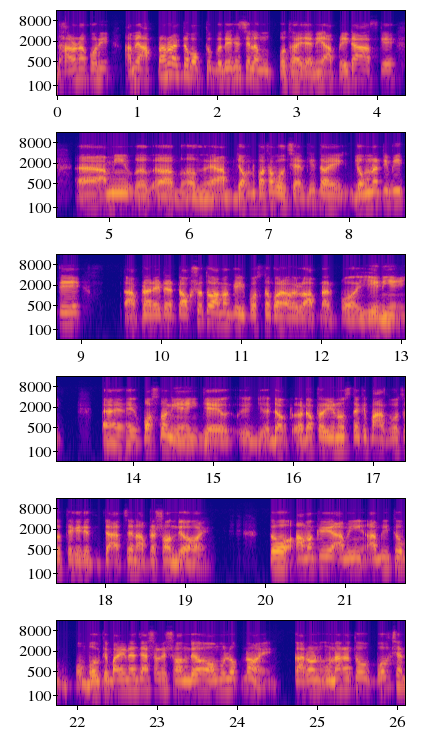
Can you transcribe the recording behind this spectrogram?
ধারণা করি। আমি আপনারও একটা বক্তব্য দেখেছিলাম কোথায় জানি। এটা আজকে আমি যখন কথা বলছি আর কি তাই যমুনা টিভিতে আপনার এটা টক শো তো আমাকে প্রশ্ন করা হলো আপনার ইয়ে নিয়েই প্রশ্ন নিয়েই যে ডক্টর ইউনুস নাকি পাঁচ বছর থেকে যেতে চাচ্ছেন আপনার সন্দেহ হয়। তো আমাকে আমি আমি তো বলতে পারি না যে আসলে সন্দেহ অমূলক নয়, কারণ ওনারা তো বলছেন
